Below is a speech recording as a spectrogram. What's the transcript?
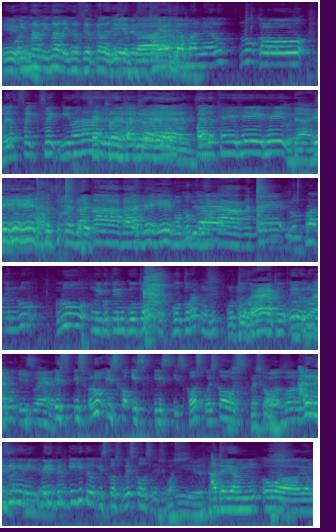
Iya. waduh, Inner inner inner circle inner Iya, inner circle. kayak zamannya lu lu kalau banyak fake-fake gimana Fake gitu. friend, fake friend. yang Panjat- hey hey hey udah. Hehehe, ditusuk dari belakang kan. Hehehe, ngomong di belakang kan. lu perhatiin lu lu ngikutin kultur kultur rap nggak sih? Kultur rap. Kultur- Iya, lu Kultur rap, ngikut East West. Is is lu East Coast East East East Coast West Coast. West Gua- Coast. gua- Ada di sini nih, Iya. mirip-mirip kayak gitu, East Coast West Coast. Coast. Iya. Ada yang wah yang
